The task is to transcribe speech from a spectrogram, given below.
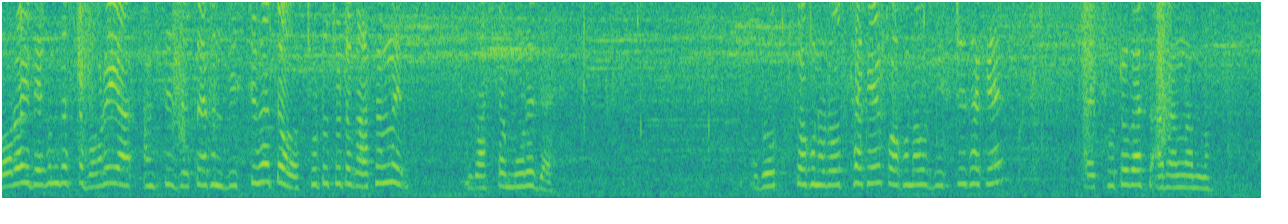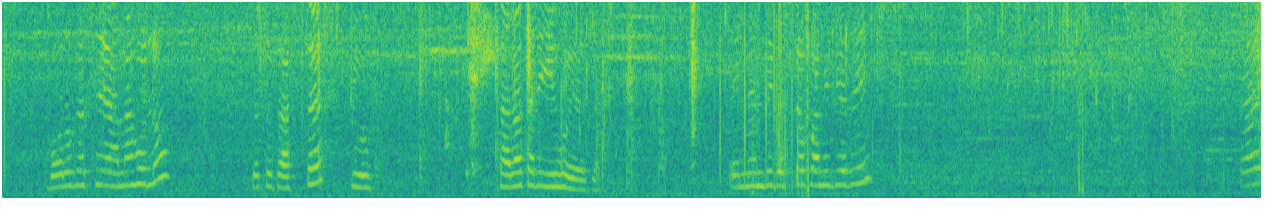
বড়ই বেগুন গাছটা বড়ই আনছি যত এখন বৃষ্টি হয় তো, ছোটো ছোটো গাছ আনলে গাছটা মরে যায়। রোদ, কখনো রোদ থাকে, কখনো বৃষ্টি থাকে, তাই ছোটো গাছ আর আনলাম না। বড় গাছে আনা হলো, যাতে গাছটা একটু তাড়াতাড়ি ইয়ে হয়ে যায়। এই মেহেন্দি গাছটাও পানি দিয়ে দিই। তাই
